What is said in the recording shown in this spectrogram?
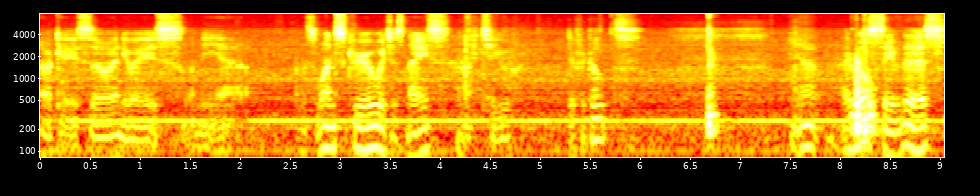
Okay, so anyways, let me, uh, there's one screw, which is nice, not too difficult. Yeah, I will save this.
